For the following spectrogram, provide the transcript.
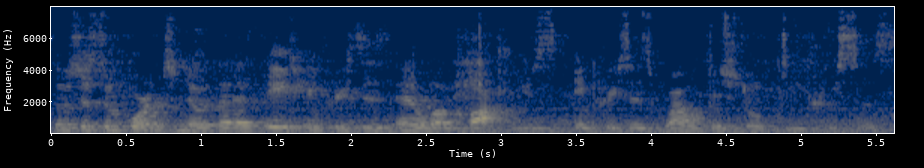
so it's just important to note that as age increases, and analog clock use increases while digital decreases.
